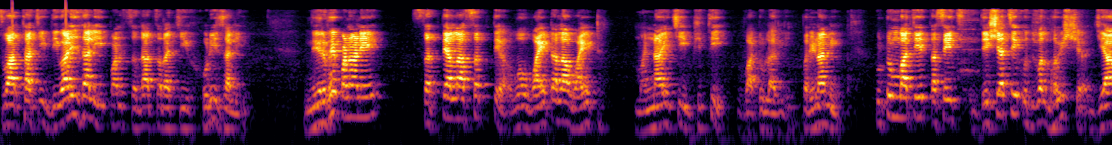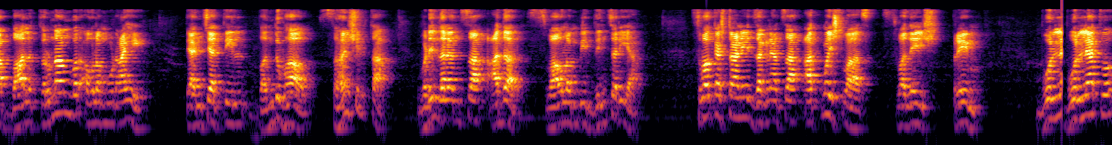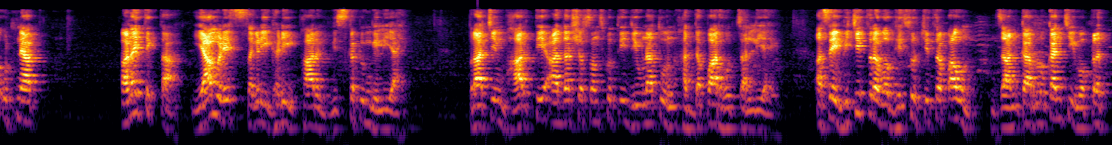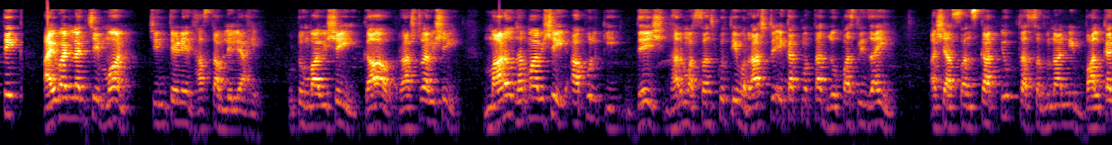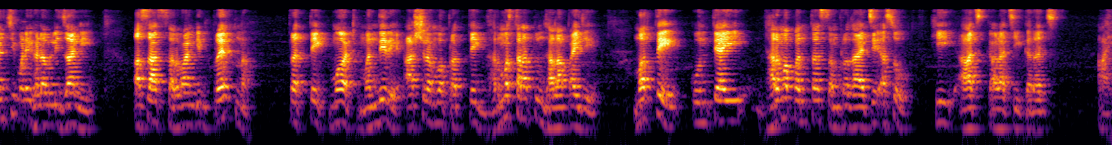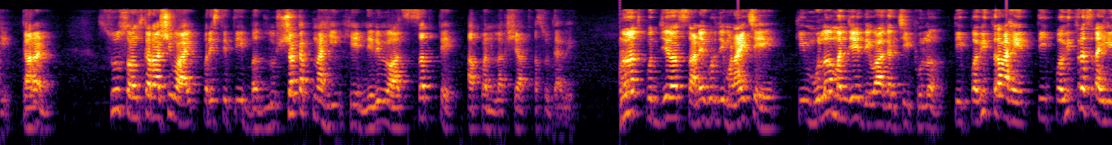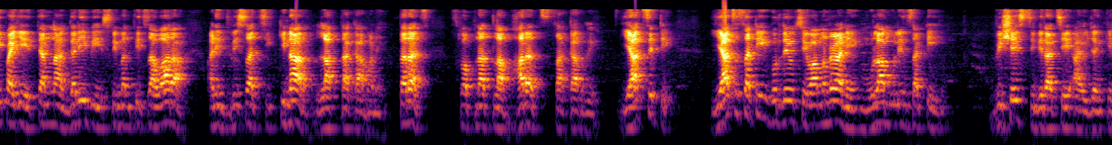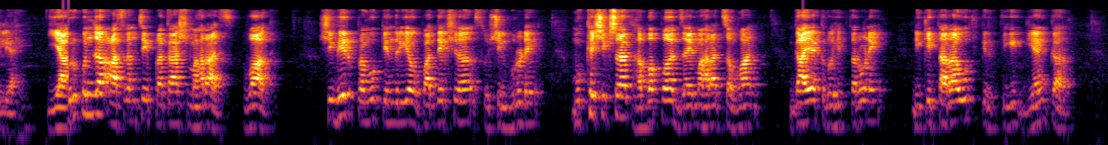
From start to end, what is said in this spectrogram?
स्वार्थाची दिवाळी झाली पण सदाचाराची होळी झाली. निर्भयपणाने सत्याला सत्य व वाईटाला वाईट म्हणण्याची भीती वाटू लागली. परिणामी कुटुंबाचे तसेच देशाचे उज्ज्वल भविष्य ज्या बाल तरुणांवर अवलंबून आहे त्यांच्यातील बंधुभाव सहनशीलता वडीलधाऱ्यांचा आदर स्वावलंबी दिनचर्या स्वकष्टाने जगण्याचा आत्मविश्वास स्वदेश प्रेम बोलण्या बोलण्यात व उठण्यात अनैतिकता यामुळे सगळी घडी फार विस्कटून गेली आहे. प्राचीन भारतीय आदर्श संस्कृती जीवनातून हद्दपार होत चालली आहे. असे विचित्र व भिसूर चित्र पाहून जाणकार लोकांची व प्रत्येक आईवडिलांचे मन चिंतेने धास्तावलेले आहे. कुटुंबाविषयी गाव राष्ट्राविषयी मानव धर्माविषयी आपुलकी देश धर्म संस्कृती व राष्ट्रीय एकात्मता जोपासली जाईल अशा संस्कारयुक्त सद्गुणांनी बालकांची मने घडवली जावी असा सर्वांगीण प्रयत्न प्रत्येक मठ मंदिरे आश्रम व प्रत्येक धर्मस्थानातून झाला पाहिजे. मग ते कोणत्याही धर्मपंथ संप्रदायाचे असो ही आज काळाची गरज आहे. कारण सुसंस्काराशिवाय परिस्थिती बदलू शकत नाही हे निर्विवाद सत्य आपण लक्षात असू द्यावे. म्हणूनच पूज्य साने गुरुजी म्हणायचे की मुलं म्हणजे देवाघरची फुलं. ती पवित्र आहेत ती पवित्रच राहिली पाहिजे. त्यांना गरिबी श्रीमंतीचा वारा आणि द्वेषाची किनार लागता कामा नये तरच स्वप्नातला भारत साकार होईल. याचसाठी याचसाठी गुरुदेव सेवा मंडळाने मुला मुलींसाठी विशेष शिबिराचे आयोजन केले आहे. या गुरुकुंज आश्रमचे प्रकाश महाराज वाघ शिबिर प्रमुख केंद्रीय उपाध्यक्ष सुशील बुर्डे मुख्य शिक्षक हबप जय महाराज चव्हाण गायक रोहित तरुणे निकिता राऊत कीर्ती गेंकर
